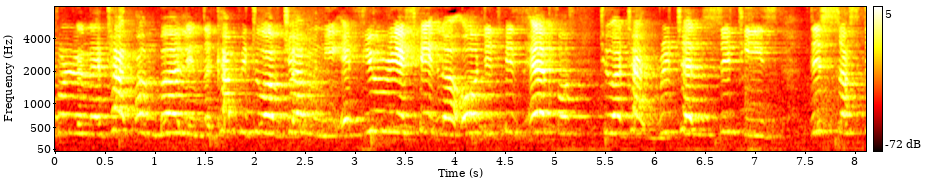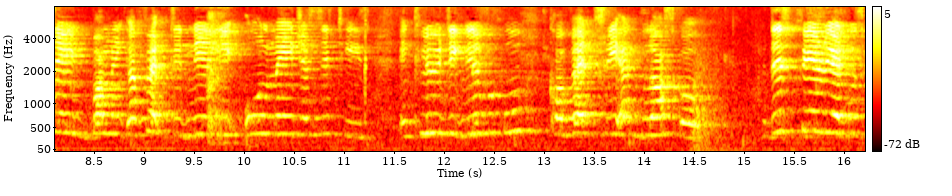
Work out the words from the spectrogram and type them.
for an attack on Berlin, the capital of Germany, a furious Hitler ordered his air force to attack Britain's cities. This sustained bombing affected nearly all major cities, including Liverpool, Coventry and Glasgow. This period was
